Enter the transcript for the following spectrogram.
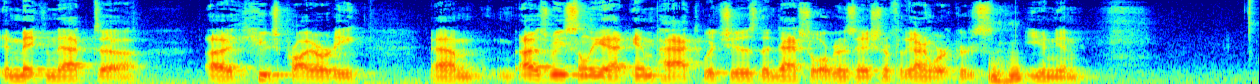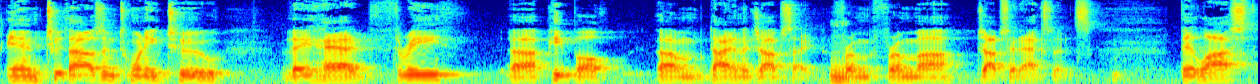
and making that uh, a huge priority. Um, I was recently at Impact, which is the national organization for the Ironworkers Union. In 2022, they had three uh, people um, die on the job site from from uh, job site accidents. They lost,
